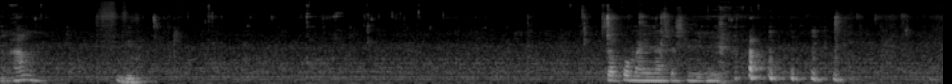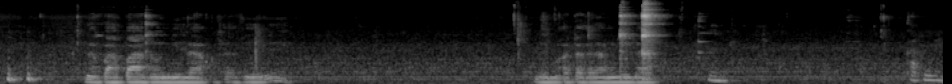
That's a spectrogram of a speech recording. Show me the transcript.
Mahang. Ito po may nasa sili. Napaparo nila ako sa sili. Hindi makatagal ang ako. Hmm. Karne.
